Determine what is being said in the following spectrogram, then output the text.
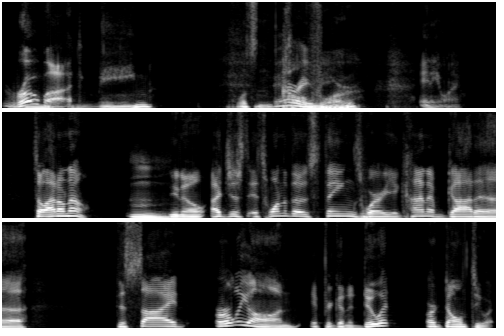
Robot. Mean. Wasn't Very called for. mean. Anyway. So I don't know. Mm. You know, I just it's one of those things where you kind of gotta decide early on if you're gonna do it or don't do it.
